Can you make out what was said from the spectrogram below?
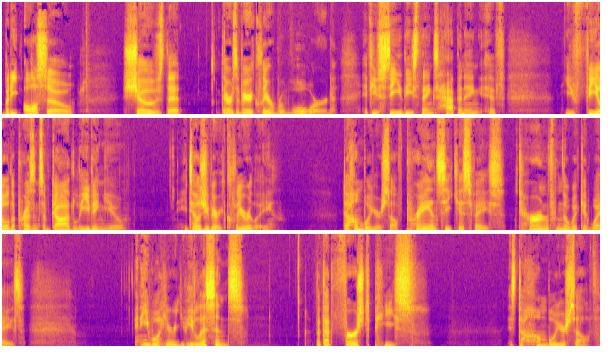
But He also shows that there is a very clear reward if you see these things happening. If you feel the presence of God leaving you, He tells you very clearly to humble yourself, pray and seek His face, turn from the wicked ways, and He will hear you. He listens. But that first piece is to humble yourself,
